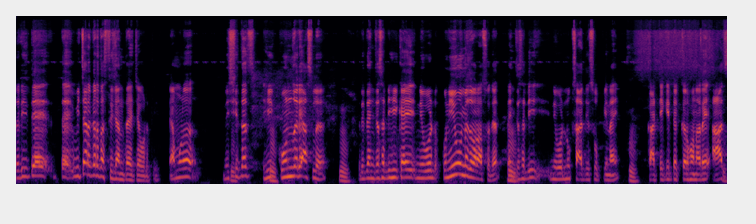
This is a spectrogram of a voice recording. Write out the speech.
तरी ते ते विचार करत असते जनता याच्यावरती त्यामुळं निश्चितच ही. कोण जरी असलं. तरी त्यांच्यासाठी ही काही निवड कुणीही उमेदवार असू द्यात त्यांच्यासाठी निवडणूक साधी सोपी नाही. काटेकी टक्कर होणार आहे आज.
